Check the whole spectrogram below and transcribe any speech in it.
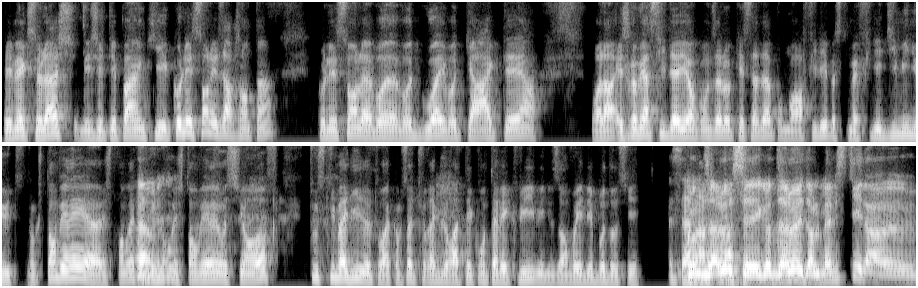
les mecs se lâchent. Mais j'étais pas inquiet. Connaissant les Argentins, connaissant votre goût et votre caractère, voilà. Et je remercie d'ailleurs Gonzalo Quesada pour m'avoir filé parce qu'il m'a filé 10 minutes. Donc je t'enverrai, euh, je prendrai ton ah, numéro et je t'enverrai aussi en off. tout ce qu'il m'a dit de toi. Comme ça, tu régleras tes comptes avec lui, mais il nous a envoyé des beaux dossiers. Gonzalo, c'est Gonzalo est dans le même style. Hein. Euh,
